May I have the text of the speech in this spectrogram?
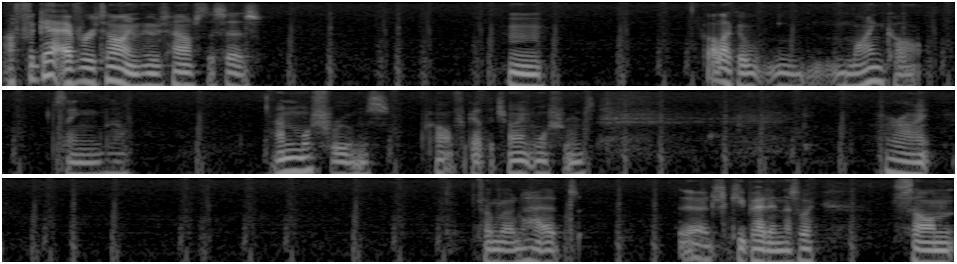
I forget every time whose house this is. Hmm. Got like a minecart thing though. And mushrooms. Can't forget the giant mushrooms. Right. So I'm going to head... Yeah, just keep heading this way. It's on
